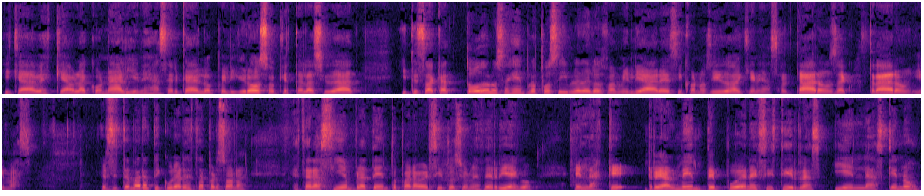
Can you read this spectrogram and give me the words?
y cada vez que habla con alguien es acerca de lo peligroso que está la ciudad y te saca todos los ejemplos posibles de los familiares y conocidos a quienes asaltaron, secuestraron y más. El sistema reticular de esta persona estará siempre atento para ver situaciones de riesgo en las que realmente pueden existirlas y en las que no.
